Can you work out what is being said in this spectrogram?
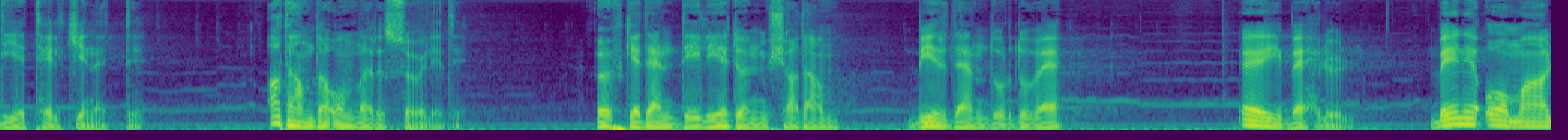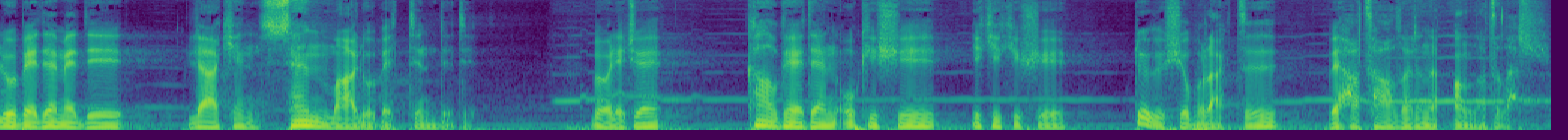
diye telkin etti. Adam da onları söyledi. Öfkeden deliye dönmüş adam birden durdu ve Ey Behlül! Beni o mağlup edemedi, lakin sen mağlup ettin dedi. Böylece kavga eden o kişi, iki kişi dövüşü bıraktı ve hatalarını anladılar.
